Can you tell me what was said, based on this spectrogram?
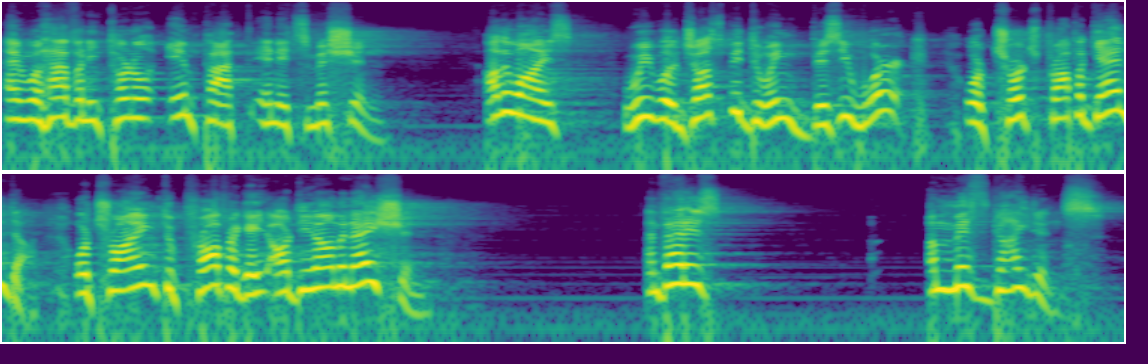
and will have an eternal impact in its mission. Otherwise, we will just be doing busy work or church propaganda or trying to propagate our denomination. And that is a misguidance.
